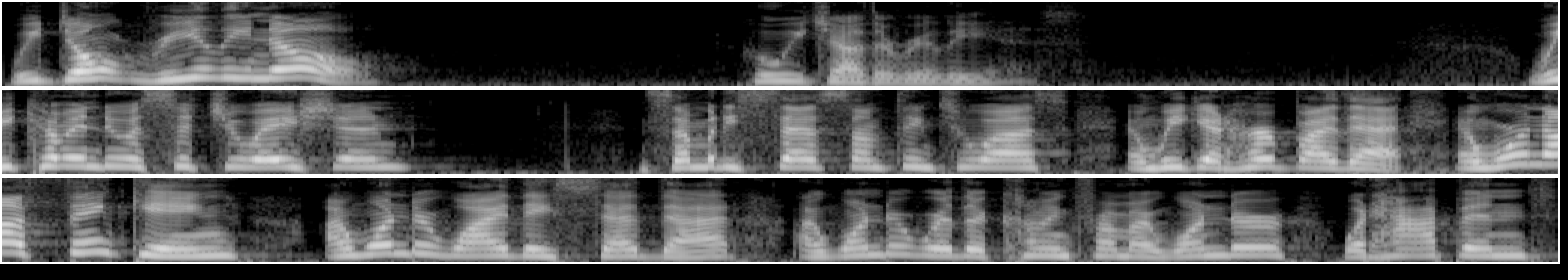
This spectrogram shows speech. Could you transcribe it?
We don't really know who each other really is. We come into a situation and somebody says something to us and we get hurt by that. And we're not thinking, I wonder why they said that. I wonder where they're coming from. I wonder what happened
